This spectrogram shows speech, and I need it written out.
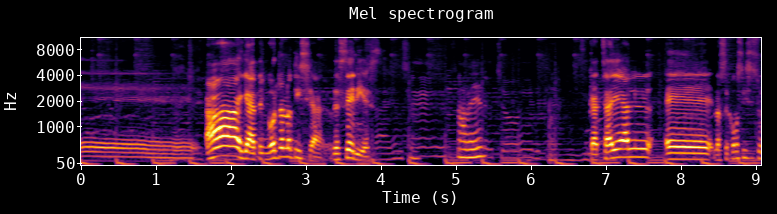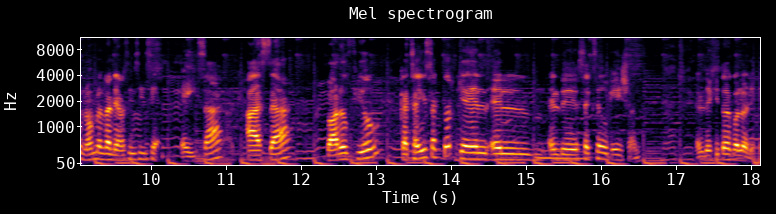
eh, Ah, ya, tengo otra noticia de series. A ver. ¿Cachai al. eh, no sé cómo se dice su nombre en realidad, no sé si se dice Asa, Asa, Battlefield. ¿Cachai ese actor? Que el, el, el de Sex Education. El de Ojito de Colores.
